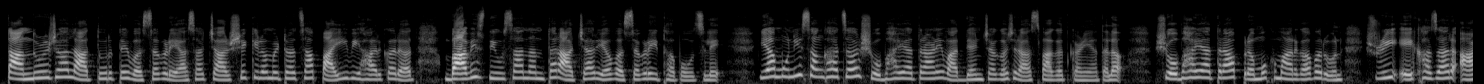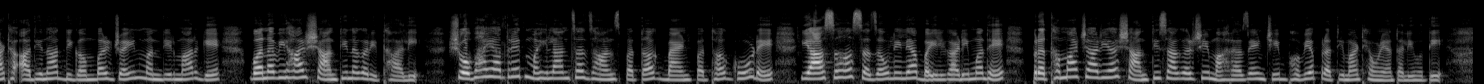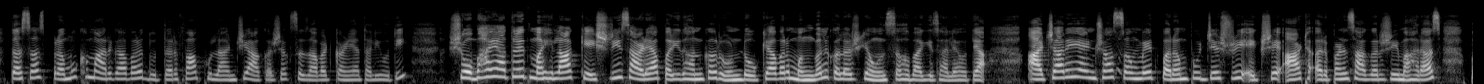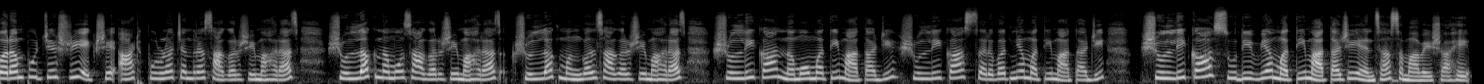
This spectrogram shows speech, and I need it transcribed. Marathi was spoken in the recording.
तांदूळजा लातूर ते वसगडे असा चारशे किलोमीटरचा पायी विहार करत बावीस दिवसानंतर आचार्य वसगडे इथं पोहोचले. या मुनी संघाचं शोभायात्रा आणि वाद्यांच्या गजरात स्वागत करण्यात आलं. शोभायात्रा प्रमुख मार्गावरून श्री एक हजार आठ आदिनाथ दिगंबर जैन मंदिर मार्गे वनविहार शांतीनगर इथं आली. शोभायात्रेत महिलांचं झांज पथक बँड पथक घोडे यासह सजवलेल्या बैलगाडीमध्ये प्रथमाचार्य शांतीसागरजी महाराज यांची भव्य प्रतिमा ठेवण्यात आली होती. तसंच प्रमुख मार्गावर दुतर्फा फुलांची आकर्षक सजावट करण्यात आली होती. शोभायात्रेत महिला केशरी साड्या परिधान करून डोक्यावर मंगल कलश घेऊन सहभागी झाल्या होत्या. आचार्य यांच्या समवेत परमपूज्य श्री एकशे आठ अर्पण सागरजी महाराज परमपूज्य श्री एकशे आठ पूर्णचंद्र सागरजी महाराज शुल्लक नमो सागरजी महाराज शुल्लक मंगल सागरजी महाराज शुल्लिका नमोमती माताजी शुल्लिका सर्वज्ञमती माताजी शुल्लिका सुदिव्यमती माताजी यांचा समावेश आहे.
